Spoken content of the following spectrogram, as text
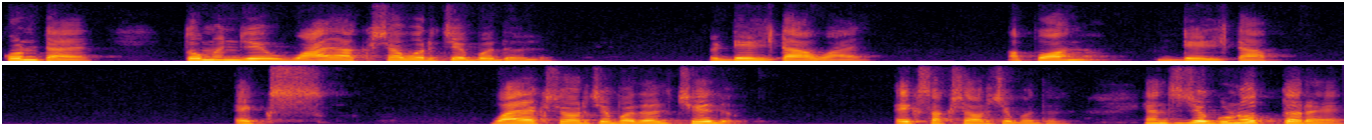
कोणता आहे? तो म्हणजे वाय अक्षावरचे बदल delta Y upon delta X Y अक्षावरचे बदल छेद एक्स अक्षावरचे बदल. यांचं जे गुणोत्तर आहे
